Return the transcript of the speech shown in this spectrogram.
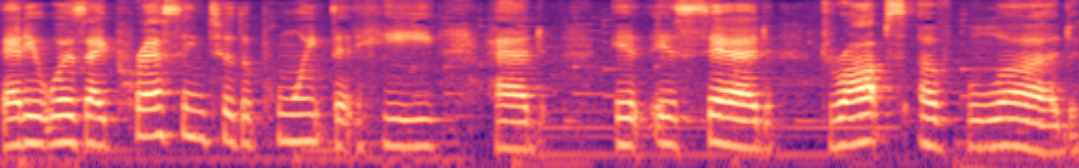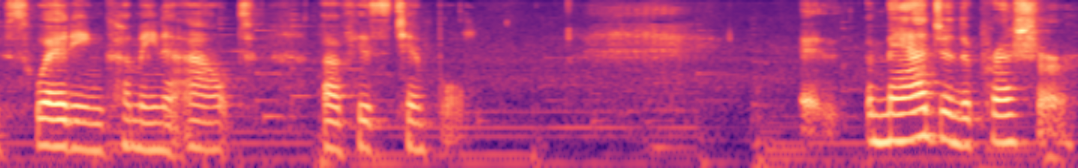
That it was a pressing to the point that he had, it is said, drops of blood sweating coming out of his temple. Imagine the pressure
